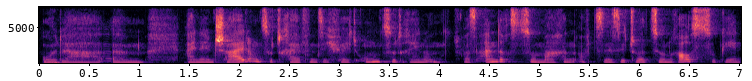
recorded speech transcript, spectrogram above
Oder ähm, eine Entscheidung zu treffen, sich vielleicht umzudrehen und was anderes zu machen, auf der Situation rauszugehen.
